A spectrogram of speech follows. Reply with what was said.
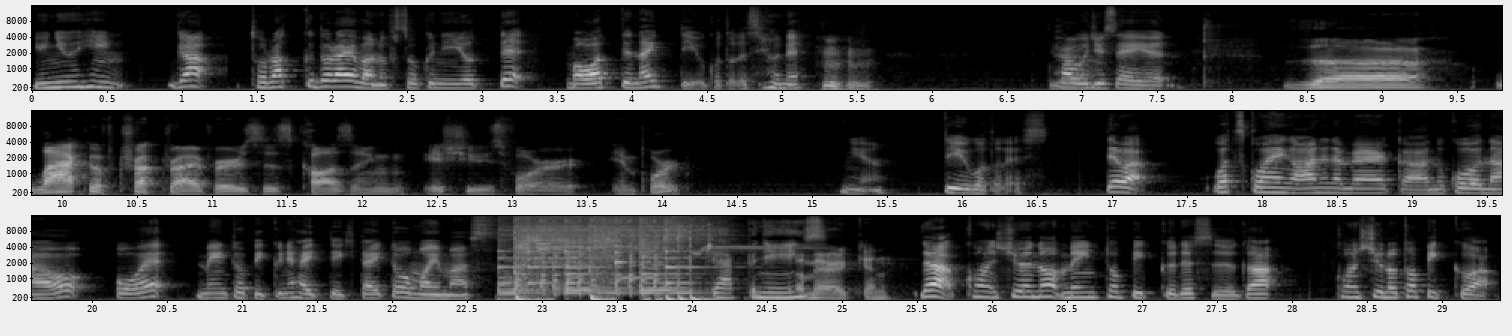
輸入品がトラックドライバーの不足によって回ってないっていうことですよね。How would you say it? the lack of truck drivers is causing issues for import. Yeah. っていうことです。では What's Going On in America のコーナーを終えメイントピックに入っていきたいと思います。Japanese. American. では今週のメイントピックですが今週のトピックは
